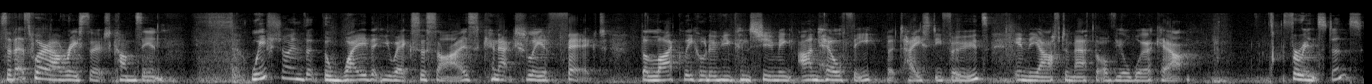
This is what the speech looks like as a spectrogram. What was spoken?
So that's where our research comes in. We've shown that the way that you exercise can actually affect the likelihood of you consuming unhealthy but tasty foods in the aftermath of your workout. For instance,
